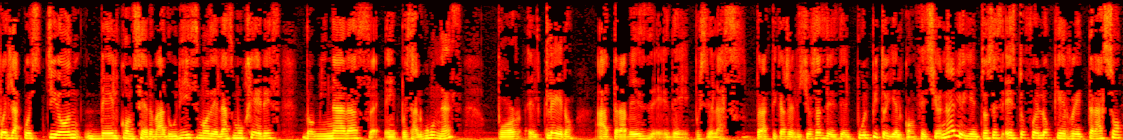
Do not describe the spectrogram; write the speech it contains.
pues la cuestión del conservadurismo de las mujeres dominadas, eh, pues algunas, por el clero, a través de, pues de las prácticas religiosas desde el púlpito y el confesionario y entonces esto fue lo que retrasó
